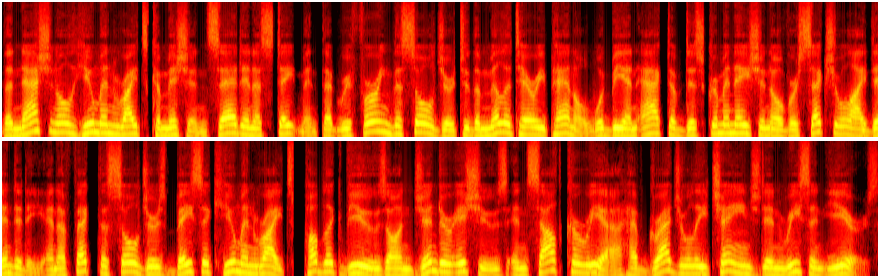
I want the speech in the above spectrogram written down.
The National Human Rights Commission said in a statement that referring the soldier to the military panel would be an act of discrimination over sexual identity and affect the soldier's basic human rights. Public views on gender issues in South Korea have gradually changed in recent years.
